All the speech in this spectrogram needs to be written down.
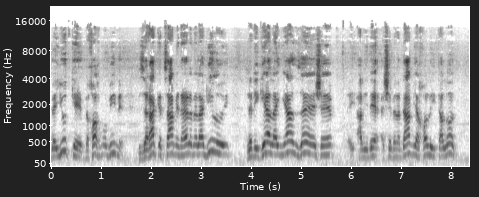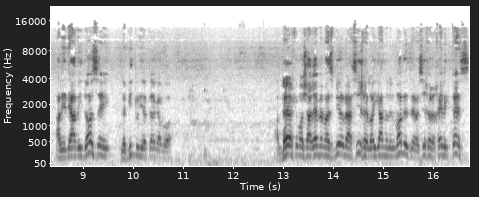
ביודקי, בחוכמו בינה, וזה רק יצא מן ההלם אל הגילוי, זה נגיע לעניין זה ש... על ידי, שבן אדם יכול להתעלות על ידי אבידוסי לביטול יותר גבוה. על דרך כמו שהרבא מסביר בהסיכה, לא הגענו ללמוד את זה, בהסיכה בחלק טס,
